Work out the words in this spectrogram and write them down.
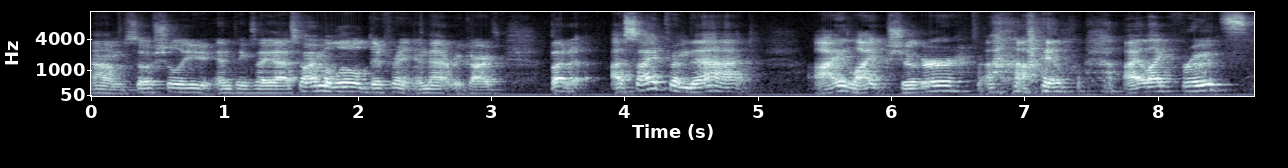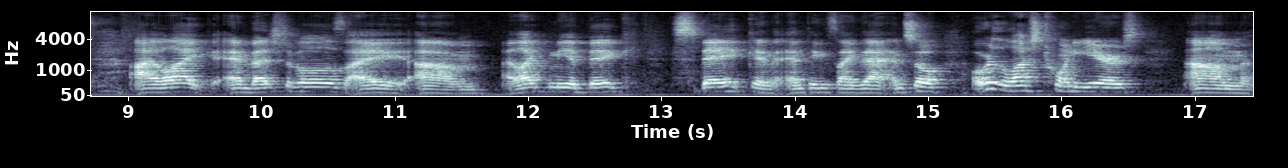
um, socially and things like that. So I'm a little different in that regard. But aside from that, I like sugar. I, I like fruits. I like and vegetables. I um, I like me a big steak and, and things like that. And so over the last 20 years, um,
